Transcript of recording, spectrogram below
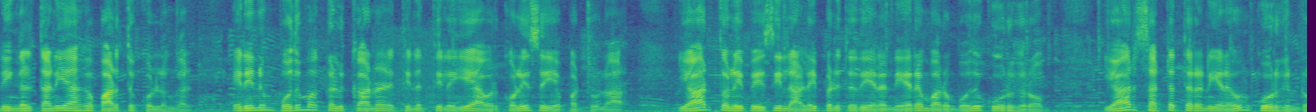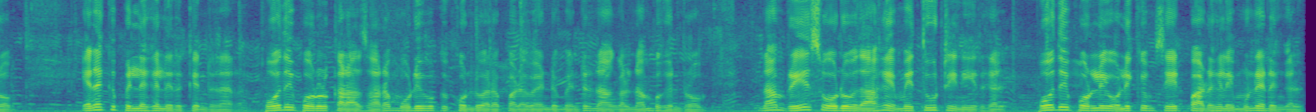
நீங்கள் தனியாக பார்த்து கொள்ளுங்கள். எனினும் பொதுமக்களுக்கான தினத்திலேயே அவர் கொலை செய்யப்பட்டுள்ளார். யார் தொலைபேசியில் அழைப்படுத்தது என நேரம் வரும்போது கூறுகிறோம். யார் சட்டத்திறன் எனவும் கூறுகின்றோம். எனக்கு பிள்ளைகள் இருக்கின்றனர். போதைப்பொருள் கலாச்சாரம் முடிவுக்கு கொண்டு வரப்பட வேண்டும் என்று நாங்கள் நம்புகின்றோம். நாம் ரேஸ் ஓடுவதாக எம்மை தூற்றினீர்கள். போதைப் பொருளை ஒழிக்கும் செயற்பாடுகளை முன்னெடுங்கள்.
